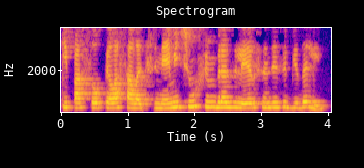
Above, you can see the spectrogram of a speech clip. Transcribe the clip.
que passou pela sala de cinema e tinha um filme brasileiro sendo exibido ali.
